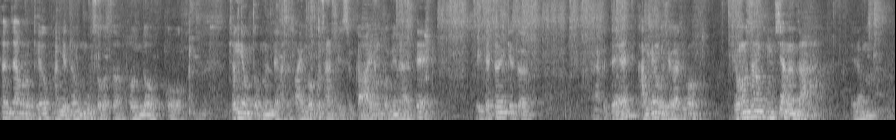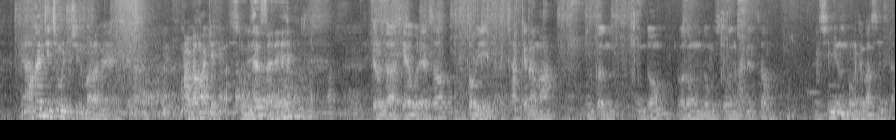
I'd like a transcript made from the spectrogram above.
현장으로 개업한 게 너무 무서워서 돈도 없고 경력도 없는데 가서 과연 먹고 살 수 있을까 이런 고민을 할 때 대통령께서 아, 그때 강연을 오셔가지고 변호사는 굶지 않는다 이런 명확한 지침을 주시는 바람에 제가 과감하게 26살에 변호사 개업을 해서 소위 작게나마 인권 운동, 노동 운동 지원을 하면서 시민 운동을 해봤습니다.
